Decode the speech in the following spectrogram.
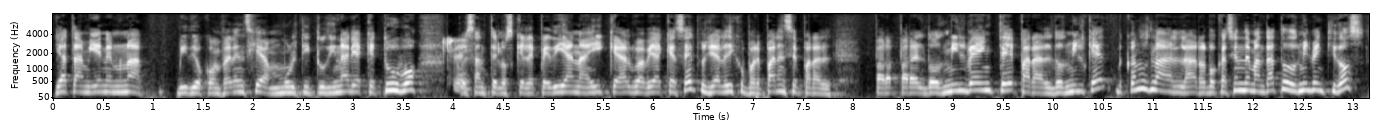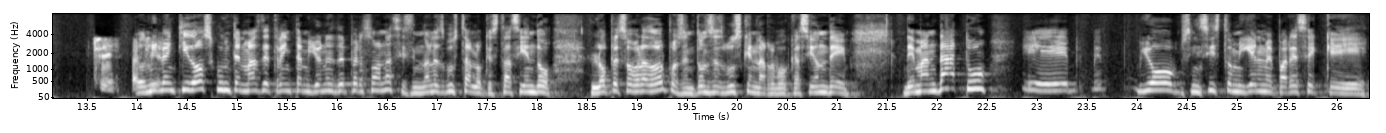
ya también en una videoconferencia multitudinaria que tuvo, pues ante los que le pedían ahí que algo había que hacer, pues ya le dijo, prepárense para el para para el 2020, para el 2000 ¿qué? ¿Cuándo es la, revocación de mandato 2022? Sí, 2022 junten más de 30 millones de personas y si no les gusta lo que está haciendo López Obrador, pues entonces busquen la revocación de, de mandato. Eh, yo insisto, Miguel, me parece que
